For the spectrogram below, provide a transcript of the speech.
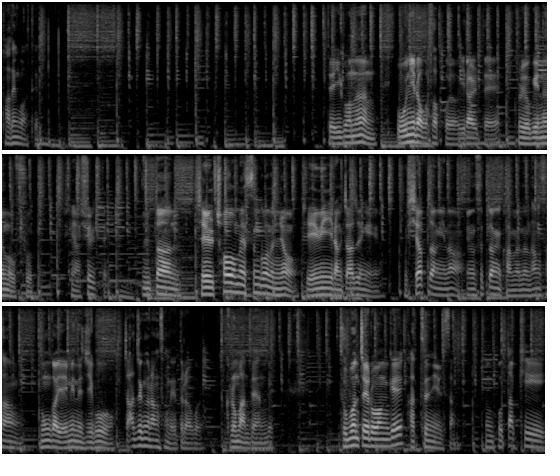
다 된 것 같아요 네, 이거는 온이라고 썼고요 일할 때. 그리고 여기는 오프 그냥 쉴 때. 일단 제일 처음에 쓴 거는요 예민이랑 짜증이에요. 뭐 시합장이나 연습장에 가면은 항상 뭔가 예민해지고 짜증을 항상 내더라고요. 그러면 안 되는데. 두 번째로 한 게 같은 일상. 뭐 딱히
